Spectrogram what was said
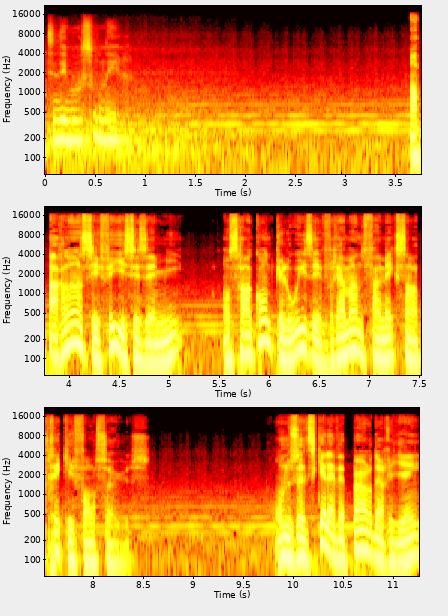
c'est des beaux souvenirs. En parlant à ses filles et ses amis, on se rend compte que Louise est vraiment une femme excentrique et fonceuse. On nous a dit qu'elle avait peur de rien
